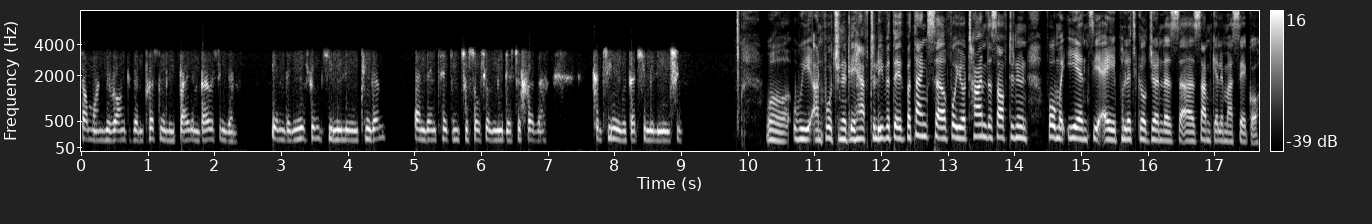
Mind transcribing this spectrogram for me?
someone, you wronged them personally by embarrassing them in the newsroom, humiliating them, and then taking to social media to further continue with that humiliation. Well, we unfortunately have to leave it there. But thanks uh, for your time this afternoon, former ENCA political journalist uh, Samkele.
